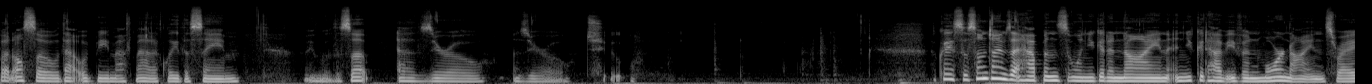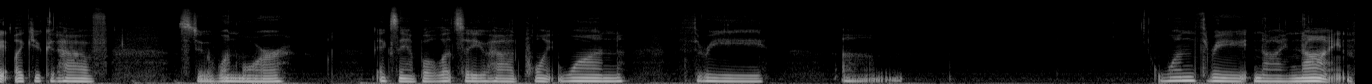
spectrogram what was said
but also that would be mathematically the same. Let me move this up as 0, 0, 2. Okay, so sometimes that happens when you get a 9, and you could have even more 9s, right? Like you could have, let's do one more example. Let's say you had 0.1, 3, um, 1399.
